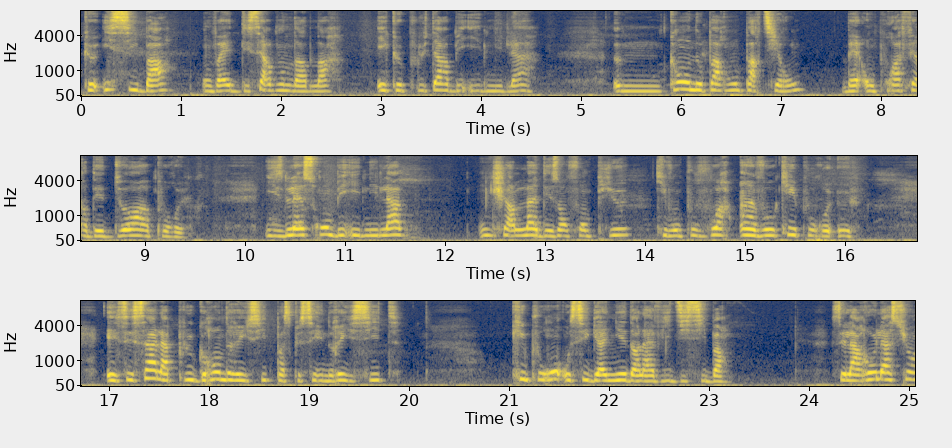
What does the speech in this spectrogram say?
que ici-bas, on va être des servants d'Allah et que plus tard, là, euh, quand nos parents partiront, ben, on pourra faire des doigts pour eux. Ils laisseront, là, Inch'Allah, des enfants pieux qui vont pouvoir invoquer pour eux. Et c'est ça la plus grande réussite parce que c'est une réussite qu'ils pourront aussi gagner dans la vie d'ici-bas. C'est la relation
